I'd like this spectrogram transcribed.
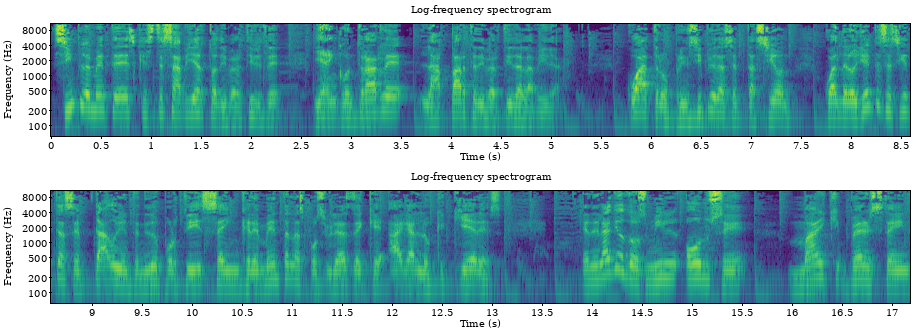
Simplemente es que estés abierto a divertirte y a encontrarle la parte divertida a la vida. 4. Principio de aceptación. Cuando el oyente se siente aceptado y entendido por ti, se incrementan las posibilidades de que haga lo que quieres. En el año 2011, Mike Bernstein,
